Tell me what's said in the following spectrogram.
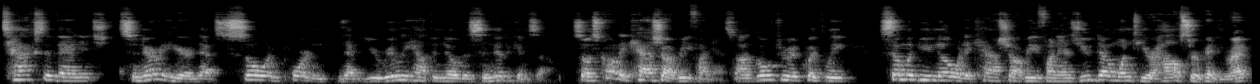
tax advantage scenario here that's so important that you really have to know the significance of. So it's called a cash out refinance. I'll go through it quickly. Some of you know what a cash out refinance. You've done one to your house already, right?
